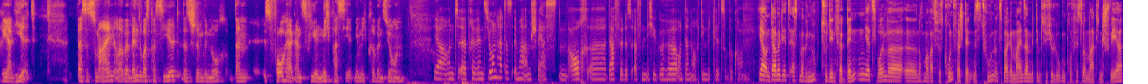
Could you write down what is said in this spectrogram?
reagiert. Das ist zum einen, aber wenn sowas passiert, das ist schlimm genug, dann ist vorher ganz viel nicht passiert, nämlich Prävention. Ja, und äh, Prävention hat es immer am schwersten, auch äh, dafür das öffentliche Gehör und dann auch die Mittel zu bekommen. Ja, und damit jetzt erstmal genug zu den Verbänden. Jetzt wollen wir äh, nochmal was fürs Grundverständnis tun, und zwar gemeinsam mit dem Psychologen Professor Martin Schwer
